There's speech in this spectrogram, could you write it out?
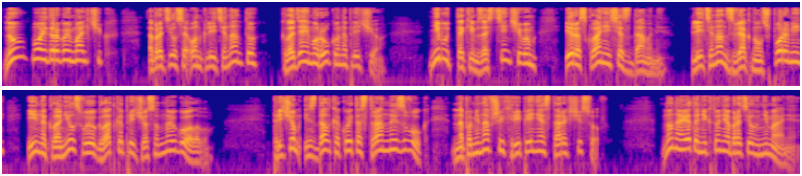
«Ну, мой дорогой мальчик», — обратился он к лейтенанту, кладя ему руку на плечо, — «не будь таким застенчивым и раскланяйся с дамами». Лейтенант звякнул шпорами и наклонил свою гладко причесанную голову. Причем издал какой-то странный звук, напоминавший хрипение старых часов. Но на это никто не обратил внимания.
